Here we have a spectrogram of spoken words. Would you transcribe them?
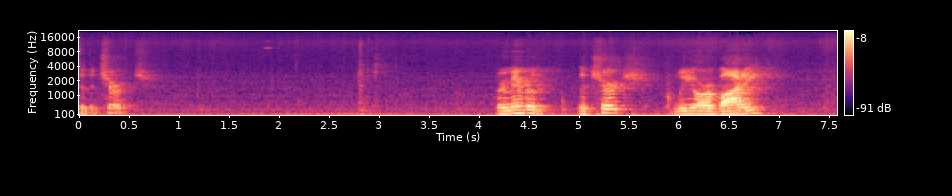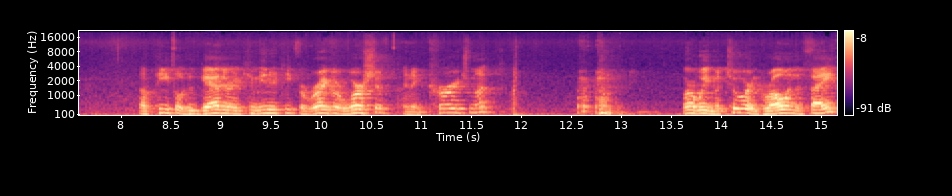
To the church. Remember the church? We are a body of people who gather in community for regular worship and encouragement, where we mature and grow in the faith.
